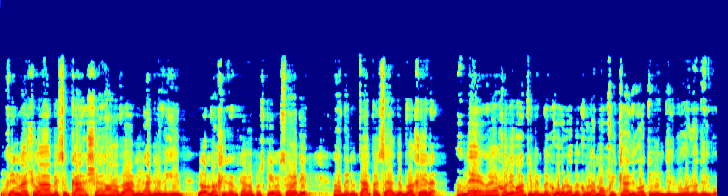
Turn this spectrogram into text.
לכן משהו בסוכה, שעל ערבה מנהג נביאים לא מברכינן, ככה פוסקים הספרדים. רבנו תם פסק דברכינן. אומר, הוא היה יכול לראות אם הם ברכו או לא ברכו, למה הוא חיכה לראות אם הם דילגו או לא דילגו?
